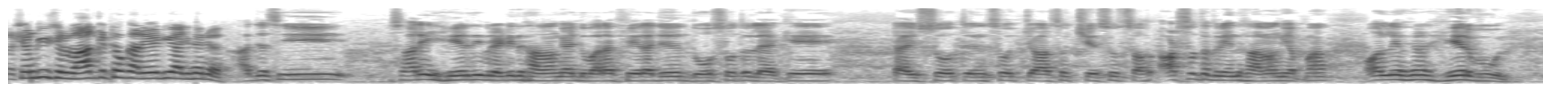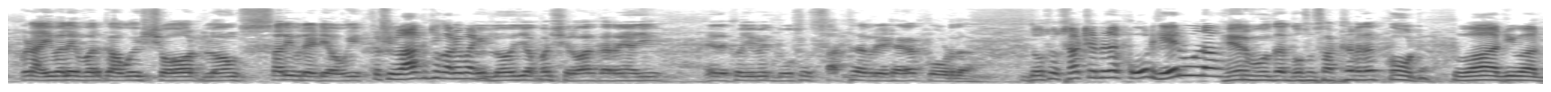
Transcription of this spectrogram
ਰਸ਼ਮ ਜੀ ਸ਼ੁਰੂਆਤ ਕਿੱਥੋਂ ਕਰ ਰਹੇ ਹੋ ਜੀ ਅੱਜ ਫਿਰ? ਅੱਜ ਅਸੀਂ ਸਾਰੀ ਹੇਅਰ ਦੀ ਵੈਰਾਈਟੀ ਦਿਖਾਵਾਂਗੇ ਅੱਜ ਦੁਬਾਰਾ ਫੇਰ ਅੱਜ 200 ਤੋਂ ਲੈ ਕੇ 250 300 400 600 700 800 ਤੱਕ ਰੇਂਜ ਦਿਖਾਵਾਂਗੇ ਆਪਾਂ। ਓਨਲੀ ਫਿਰ ਹੇਅਰ ਵੂਲ ਕਢਾਈ ਵਾਲੇ ਵਰਕ ਆਉਗੇ ਸ਼ਾਰਟ ਲੌਂਗ ਸਾਰੀ ਵੈਰਾਈਟੀ ਆਊਗੀ। ਤਾਂ ਸ਼ੁਰੂਆਤ ਕਿੱਥੋਂ ਕਰ ਰਹੇ ਹੋ ਭਾਜੀ? ਲੋ ਜੀ ਆਪਾਂ ਸ਼ੁਰੂਆਤ ਕਰ ਰਹੇ ਹਾਂ ਜੀ। ਇਹ ਦੇਖੋ ਜਿਵੇਂ 260 ਦਾ ਰੇਟ ਹੈਗਾ ਕੋਟ ਦਾ। 260 रुपये का कोट हेयर वूल का ਹੇਅਰ ਵੂਲ ਦਾ 260 ਰੁਪਏ ਦਾ ਕੋਟ वाह जी वाह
